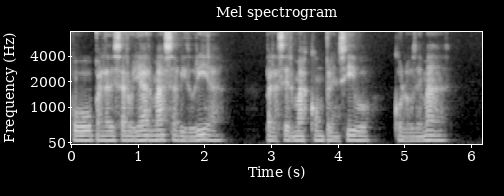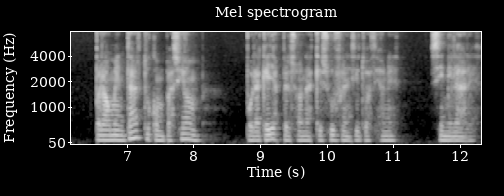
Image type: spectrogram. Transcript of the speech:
O para desarrollar más sabiduría, para ser más comprensivo con los demás, para aumentar tu compasión por aquellas personas que sufren situaciones similares.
